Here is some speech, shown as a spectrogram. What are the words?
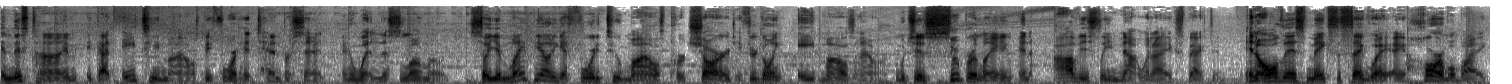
And this time, it got 18 miles before it hit 10% and went into slow mode. So you might be able to get 42 miles per charge if you're going 8 miles an hour, which is super lame and obviously not what I expected. And all this makes the Segway a horrible bike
